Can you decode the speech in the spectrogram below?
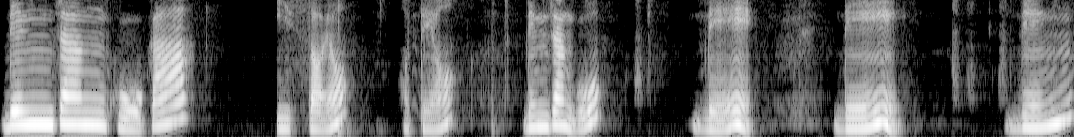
냉장고가 있어요? 어때요? 냉장고? 네, 네, 냉장고가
